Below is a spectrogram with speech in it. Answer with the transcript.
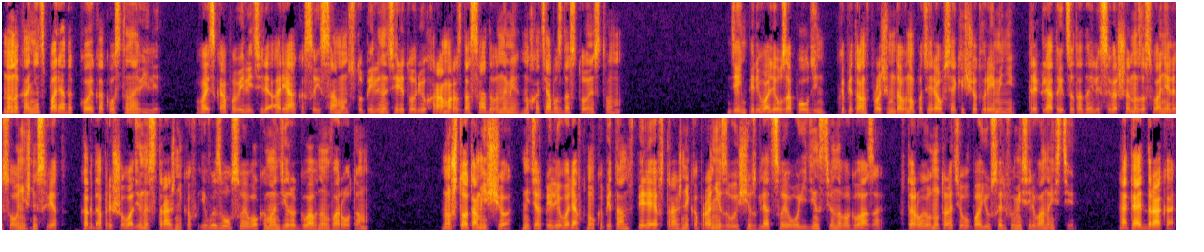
но, наконец, порядок кое-как восстановили. Войска повелителя Ариакоса и сам он вступили на территорию храма раздосадованными, но хотя бы с достоинством. День перевалил за полдень. Капитан, впрочем, давно потерял всякий счет времени. Треклятые цитадели совершенно заслоняли солнечный свет, когда пришел один из стражников и вызвал своего командира к главным воротам. «Ну что там еще?» — нетерпеливо рявкнул капитан, вперяя в стражника пронизывающий взгляд своего единственного глаза. Второй он утратил в бою с эльфами Сильванести. «Опять драка?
